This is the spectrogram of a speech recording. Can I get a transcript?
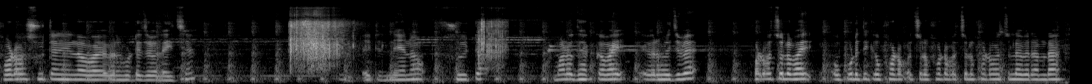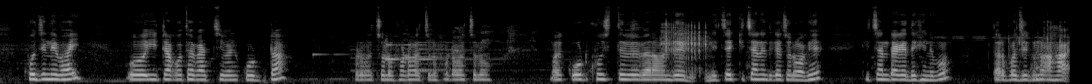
ফটো সুইটা নিয়ে নাও ভাই, এবার হোটে যাওয়া লাগছে। এটা নিয়ে নাও সুইটা। মারো ধাক্কা ভাই, এবার হয়ে যাবে। ফটোফট চলো ভাই, উপরের দিকে ফটোফট চলো ফটোফট চলো ফটোফট চলো এবার আমরা খুঁজে নিই ভাই, ও ইটা কোথায় পাচ্ছি ভাই, কোডটা। ফটোফট চলো ফটোফট চলো ফটোফট চলো ভাই, কোড খুঁজতে হবে, এবার আমাদের নিচে কিচেনের দিকে চলো আগে। কিচেনটা আগে দেখে নেব। তারপর যেগুলো হ্যাঁ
